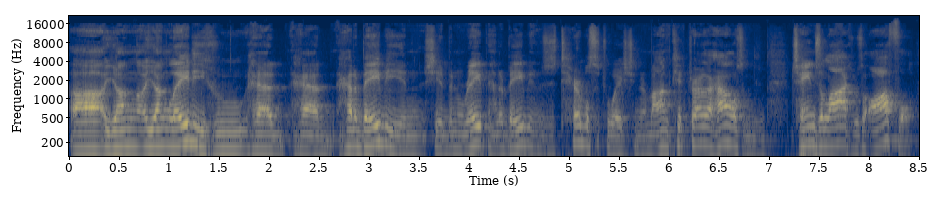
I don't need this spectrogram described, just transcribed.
uh, a young a young lady who had had had a baby and she had been raped and had a baby. And it was a terrible situation. Her mom kicked her out of the house and changed the lock. It was awful.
